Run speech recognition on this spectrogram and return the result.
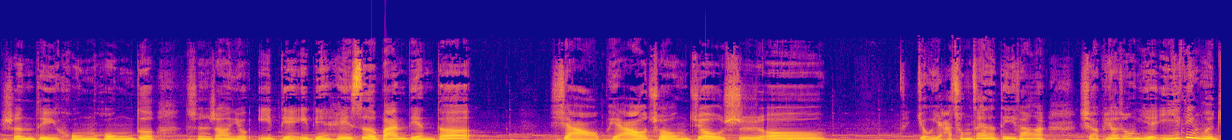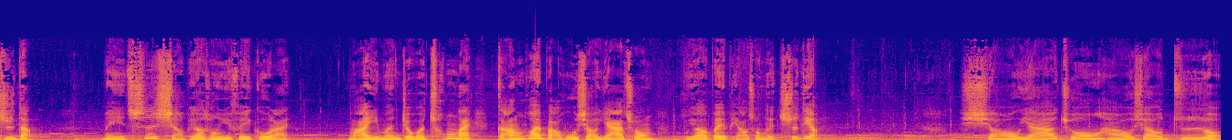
身体红红的、身上有一点一点黑色斑点的小瓢虫就是哦。有蚜虫在的地方啊，小瓢虫也一定会知道。每次小瓢虫一飞过来，蚂蚁们就会冲来，赶快保护小蚜虫，不要被瓢虫给吃掉。小蚜虫好小只哦，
